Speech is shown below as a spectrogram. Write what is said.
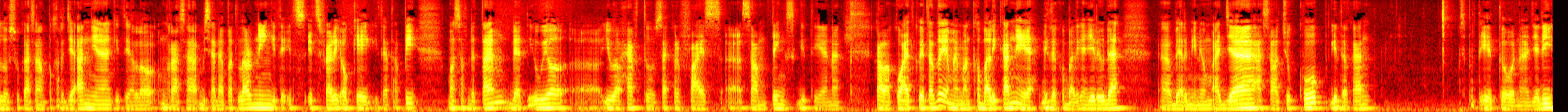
lo suka sama pekerjaannya gitu ya lo ngerasa bisa dapat learning gitu it's it's very okay gitu ya. tapi most of the time that you will uh, you will have to sacrifice uh, some things gitu ya. Nah kalau quiet quit itu ya memang kebalikannya ya gitu kebalikannya. Jadi udah uh, biar minimum aja asal cukup gitu kan seperti itu. Nah, jadi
